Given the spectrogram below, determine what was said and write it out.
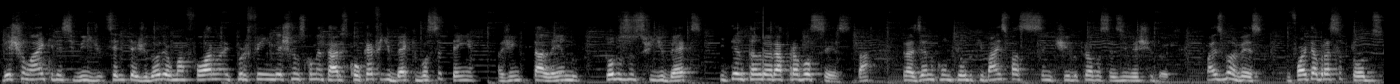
Deixa um like nesse vídeo se ele te ajudou de alguma forma. E por fim, deixa nos comentários qualquer feedback que você tenha. A gente tá lendo todos os feedbacks e tentando melhorar para vocês, tá? Trazendo conteúdo que mais faça sentido para vocês investidores. Mais uma vez, um forte abraço a todos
